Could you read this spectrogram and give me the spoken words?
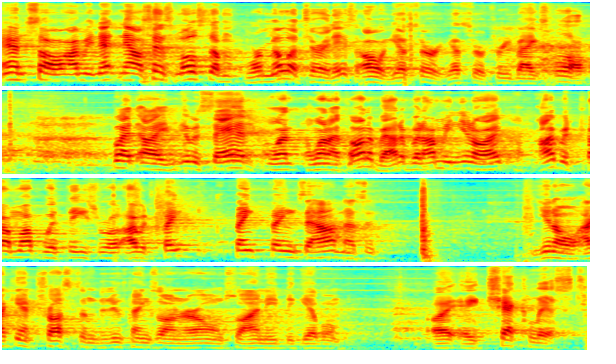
And so, I mean, now since most of them were military, they said, oh, yes, sir, yes, sir, three bags full but uh, it was sad when, when I thought about it. But I mean, you know, I, I would come up with these rules. I would think, think things out, and I said, you know, I can't trust them to do things on their own, so I need to give them a, a checklist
